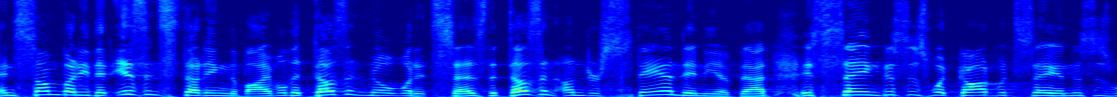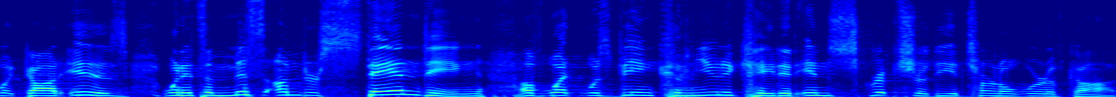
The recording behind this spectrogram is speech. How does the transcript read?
And somebody that isn't studying the Bible, that doesn't know what it says, that doesn't understand any of that, is saying this is what God would say and this is what God is, when it's a misunderstanding of what was being communicated in Scripture, the eternal Word of God.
